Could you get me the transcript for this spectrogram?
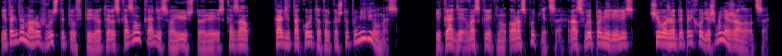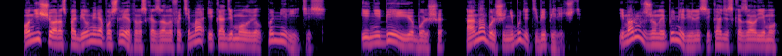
И тогда Маруф выступил вперед и рассказал Каде свою историю и сказал, «Кади такой-то только что помирил нас». И Кади воскликнул, «О, распутница, раз вы помирились, чего же ты приходишь мне жаловаться?» «Он еще раз побил меня после этого», — сказала Фатима, и Кади молвил, «Помиритесь, и не бей ее больше, а она больше не будет тебе перечить». И Маруф с женой помирились, и Кади сказал ему,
